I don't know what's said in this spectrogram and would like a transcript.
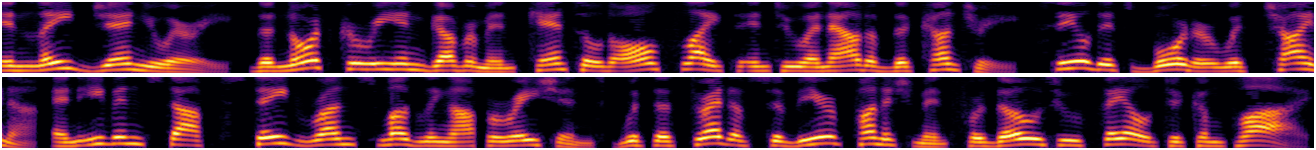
In late January, the North Korean government cancelled all flights into and out of the country, sealed its border with China, and even stopped state-run smuggling operations, with the threat of severe punishment for those who failed to comply.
